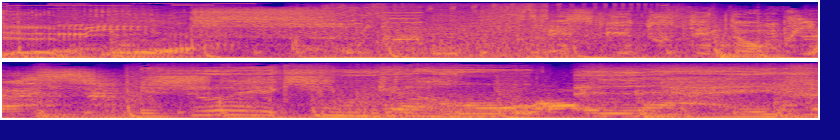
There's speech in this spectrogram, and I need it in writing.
The Mix. Est-ce que tout est en place? Joachim Garraud, live.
